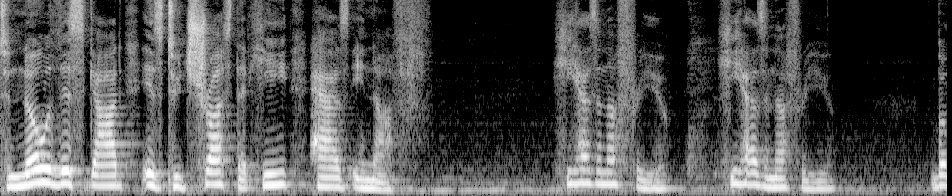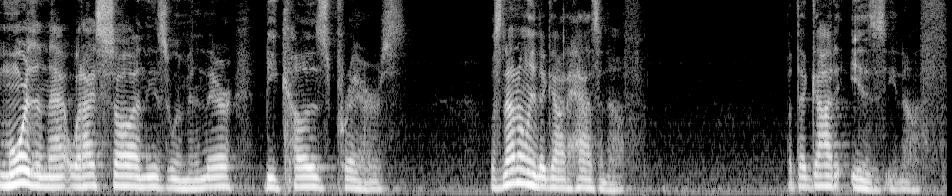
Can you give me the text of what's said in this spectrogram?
To know this God is to trust that He has enough. He has enough for you. He has enough for you. But more than that, what I saw in these women and their because prayers was not only that God has enough, but that God is enough.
